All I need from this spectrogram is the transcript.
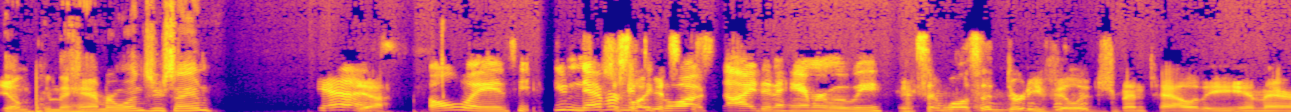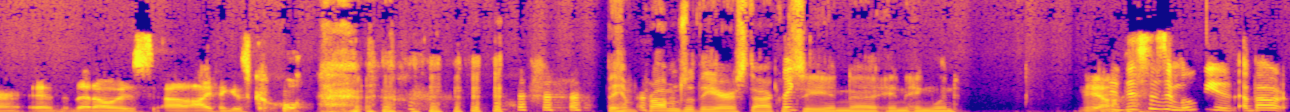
in, in the Hammer ones, you're saying. Yes. Yeah. Always. You, you never get like- to go just- outside in a Hammer movie. It's a, well, it's a dirty village mentality in there uh, that always uh, I think is cool. They have problems with the aristocracy in uh, in England. Yeah, This is a movie about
